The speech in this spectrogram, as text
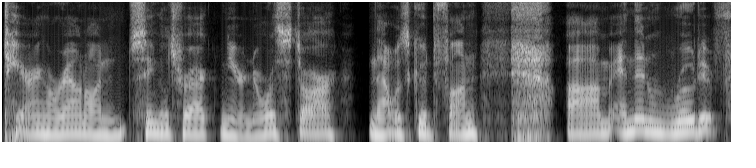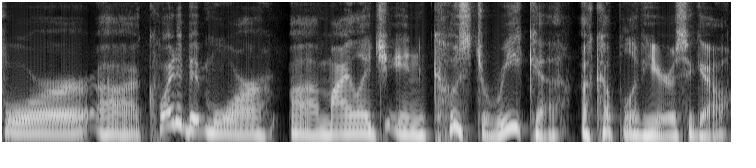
tearing around on single track near North Star, and that was good fun. Um, and then rode it for uh, quite a bit more uh, mileage in Costa Rica a couple of years ago.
